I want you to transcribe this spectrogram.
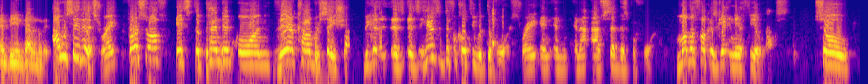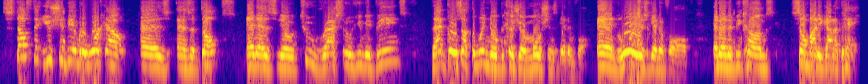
and being done with it? I would say this, right? First off, it's dependent on their conversation because it's, it's, here's the difficulty with divorce, right? And and and I, I've said this before: motherfuckers getting their feelings. So stuff that you should be able to work out as as adults and as you know two rational human beings that goes out the window because your emotions get involved and lawyers get involved and then it becomes somebody got to pay.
